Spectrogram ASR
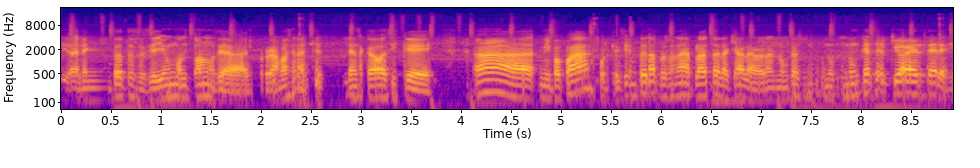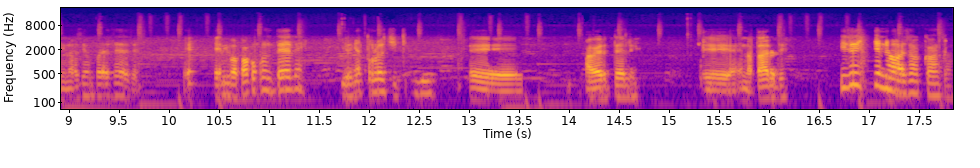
sí. anécdotas así hay un montón, o sea, programas en los que le han sacado así que, ah, mi papá, porque siempre es la persona de plata de la chala, ¿verdad? Nunca, nunca es que a ver tele, sino siempre es ese. Eh, mi papá compró un tele y venían todos los chiquillos eh, a ver tele eh, en la tarde. Y se llenaba esa casa,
